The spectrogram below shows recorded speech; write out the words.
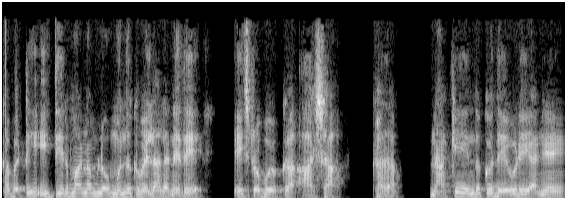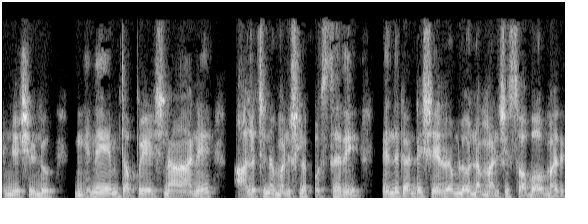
కాబట్టి ఈ తీర్మానంలో ముందుకు వెళ్ళాలనేదే యేసు ప్రభు యొక్క ఆశ కదా. నాకే ఎందుకు దేవుడి అన్యాయం చేసిండు? నేనే ఏం తప్పు చేసినా అనే ఆలోచన మనుషులకు వస్తుంది. ఎందుకంటే శరీరంలో ఉన్న మనిషి స్వభావం అది.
